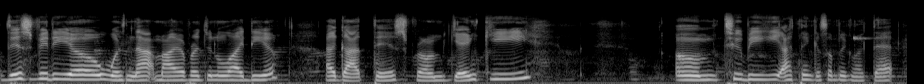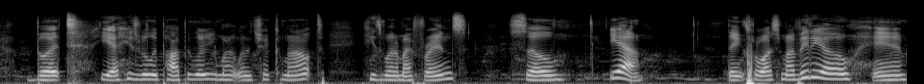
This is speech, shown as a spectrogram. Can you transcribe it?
this video was not my original idea. I got this from Yankee um to be I think or something like that. But yeah, he's really popular. You might want to check him out. He's one of my friends. So yeah. Thanks for watching my video and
